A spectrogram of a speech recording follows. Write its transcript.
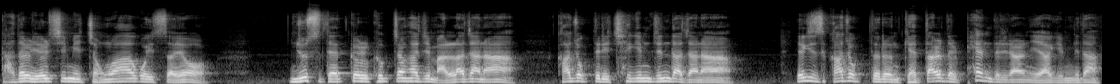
다들 열심히 정화하고 있어요. 뉴스 댓글 걱정하지 말라잖아. 가족들이 책임진다잖아. 여기서 가족들은 개딸들 팬들이라는 이야기입니다.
